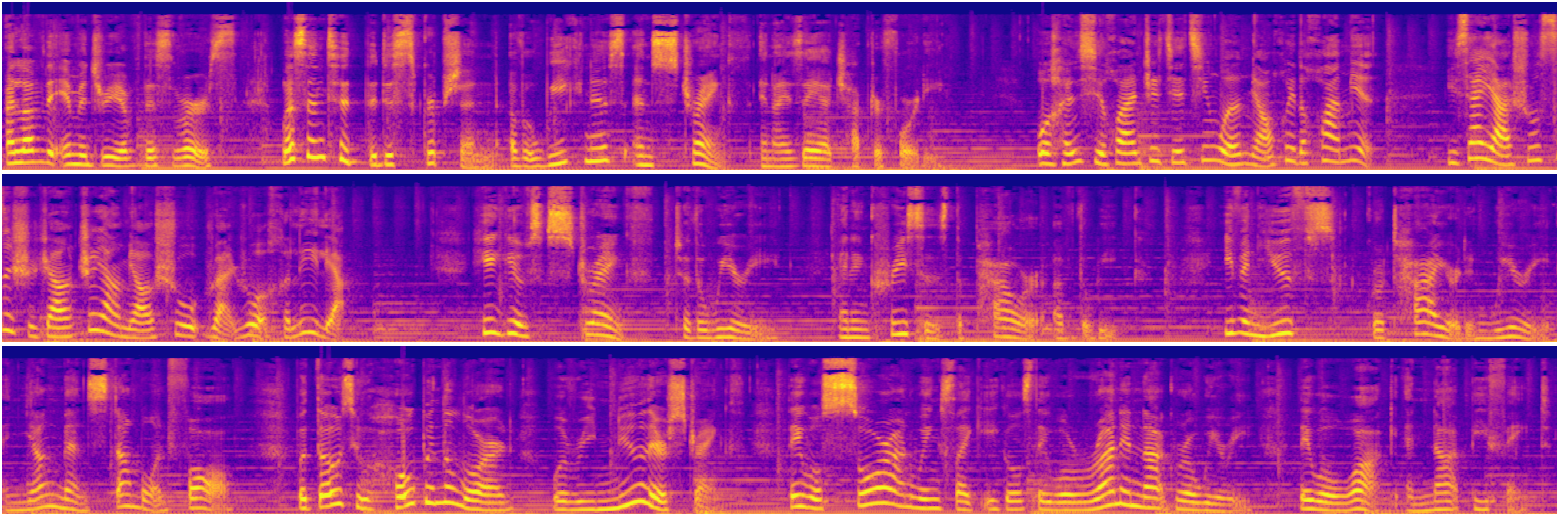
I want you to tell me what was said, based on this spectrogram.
I love the imagery of this verse. Listen to the description of weakness and strength in Isaiah chapter 40. 我很喜欢这节经文描绘的画面。 以赛亚书四十章这样描述软弱和力量： He gives strength to the weary and increases the power of the weak. Even youths grow tired and weary, and young men stumble and fall. But those who hope in the Lord will renew their strength. They will soar on wings like eagles. They will run and not grow weary. They will walk and not be faint.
